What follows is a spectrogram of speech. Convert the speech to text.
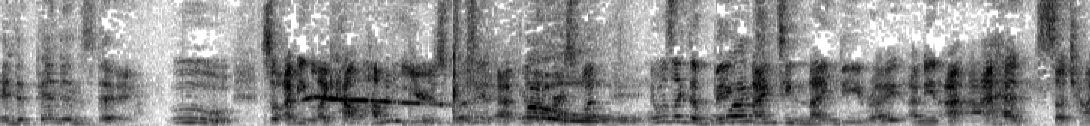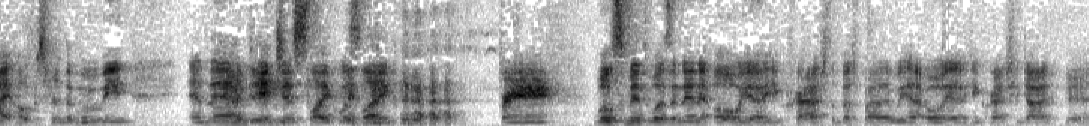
Independence Day. Ooh. So I mean, like, how how many years was it after Whoa. the first one? It was like the big What? 1990, right? I mean, I, I had such high hopes for the movie, and then it just like was like, "Brr." Will Smith wasn't in it. Oh yeah, he crashed. The best pilot we had. Oh yeah, he crashed. He died. Yeah.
